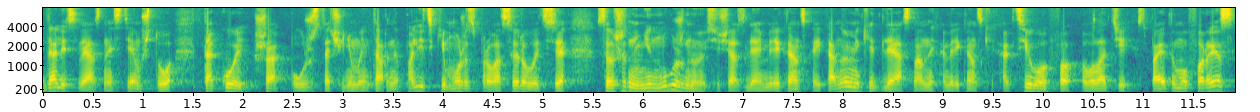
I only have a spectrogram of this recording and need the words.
медали, связанная с тем, что такой шаг по ужесточению монетарной политики может спровоцировать э, совершенно ненужную сейчас для американской экономики, для основных американских активов волатильность. Поэтому ФРС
